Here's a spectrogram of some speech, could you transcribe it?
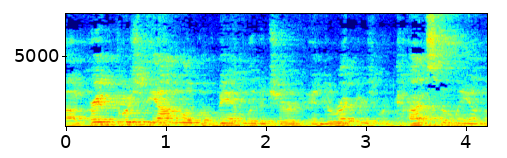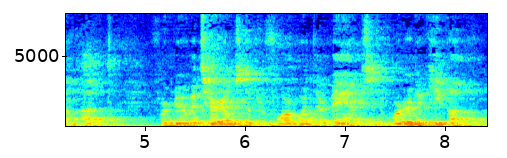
Uh, Greg pushed the envelope of band literature and directors were constantly on the hunt for new materials to perform with their bands in order to keep up.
